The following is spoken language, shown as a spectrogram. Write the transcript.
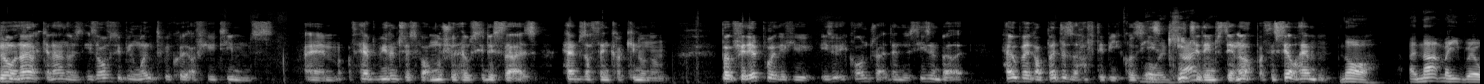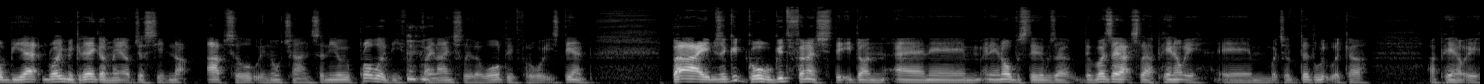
No, neither can I. He's obviously been linked with quite a few teams. Um, I've heard weird interest, but I'm not sure how serious that is. Hibs, I think, are keen on him. But from their point of view, he's out of contract at the end of the season. But like, how big a bid does it have to be? Because he's Well, key to them staying up. If they sell him, No, and that might well be it. Roy McGregor might have just said, no, absolutely no chance. And he'll probably be financially rewarded for what he's doing. But aye, it was a good goal, good finish that he done, and um, and then obviously there was a there was actually a penalty, um, which did look like a a penalty.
